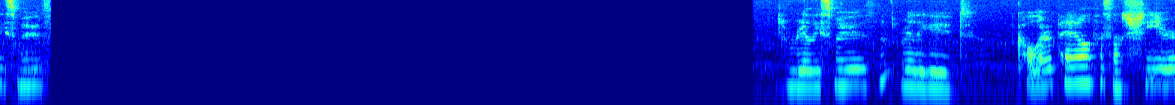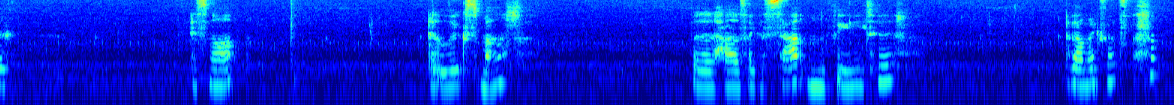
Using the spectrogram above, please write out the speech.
Really smooth. Really smooth, really good colour payoff, it's not sheer, it's not, it looks matte, but it has like a satin feel to it, if that makes sense.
